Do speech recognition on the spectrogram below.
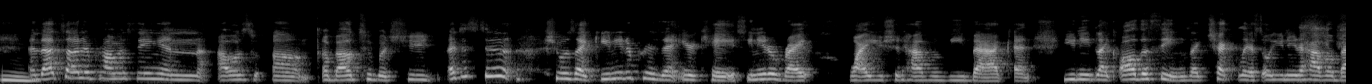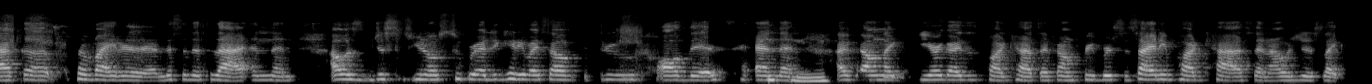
Mm. And that sounded promising. And I was um, about to, but she, I just didn't, she was like, you need to present your case. You need to write why you should have a VBAC and you need like all the things like checklist oh you need to have a backup provider and this and this and that and then I was just you know super educating myself through all this and then mm-hmm. I found like your guys' podcast I found Free Birth Society podcast and I was just like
